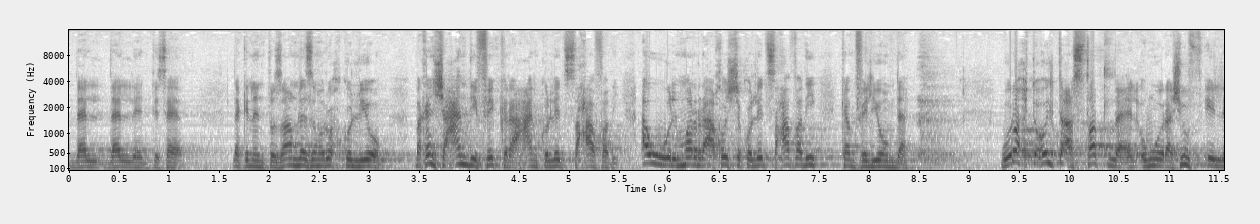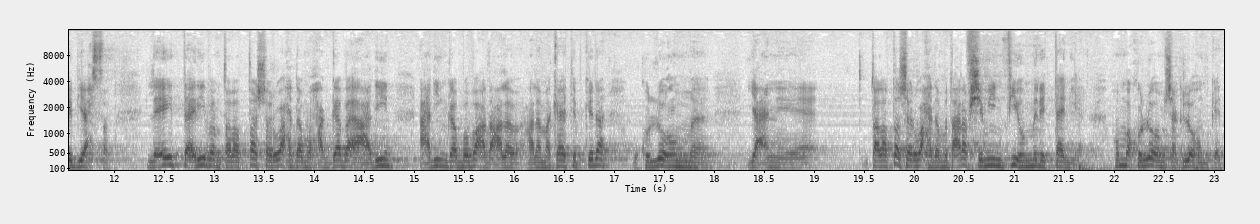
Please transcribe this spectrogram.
ده ده الانتساب. لكن انتظام لازم أروح كل يوم. ما كانش عندي فكرة عن كلية الصحافة دي. أول مرة أخش كلية الصحافة دي كان في اليوم ده. ورحت قلت أستطلع الأمور أشوف إيه اللي بيحصل. لقيت تقريبا 13 واحدة محجبة قاعدين قاعدين جنب بعض على على مكاتب كده وكلهم يعني 13 واحدة ما تعرفش مين فيهم من الثانية هم كلهم شكلهم كده.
